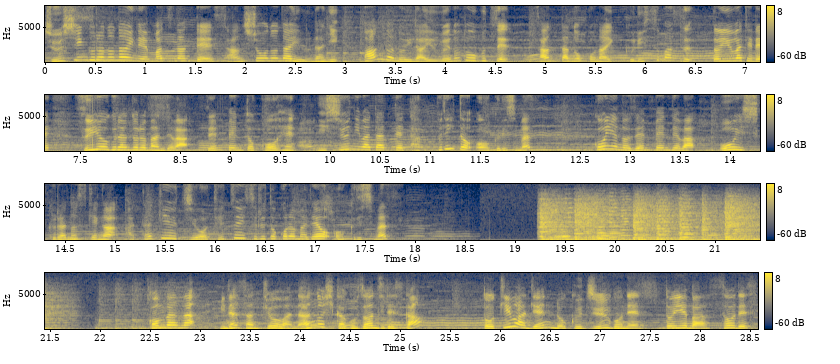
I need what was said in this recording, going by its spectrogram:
中心蔵のない年末なんて山椒のないうなぎパンダのいない上野動物園サンタの来ないクリスマスというわけで水曜グランドロマンでは前編と後編2週にわたってたっぷりとお送りします。今夜の前編では大石蔵之介が敵討ちを決意するところまでをお送りします。こんばんは。皆さん今日は何の日かご存知ですか？時は元禄15年といえばそうです。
